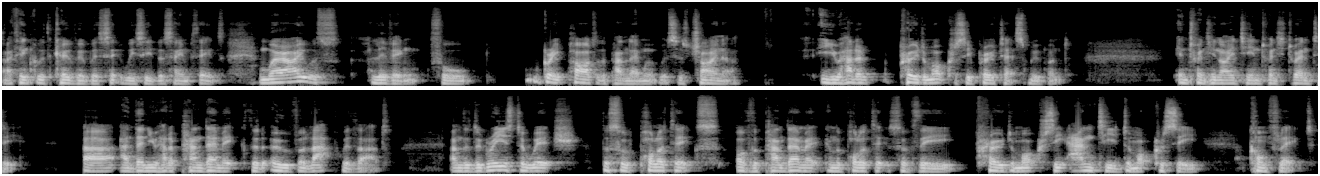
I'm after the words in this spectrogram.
And I think with COVID, we see, we see the same things. And where I was living for a great part of the pandemic, which is China, you had a pro democracy protest movement in 2019, 2020. Uh, and then you had a pandemic that overlapped with that. And the degrees to which the sort of politics of the pandemic and the politics of the pro democracy, anti democracy conflict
